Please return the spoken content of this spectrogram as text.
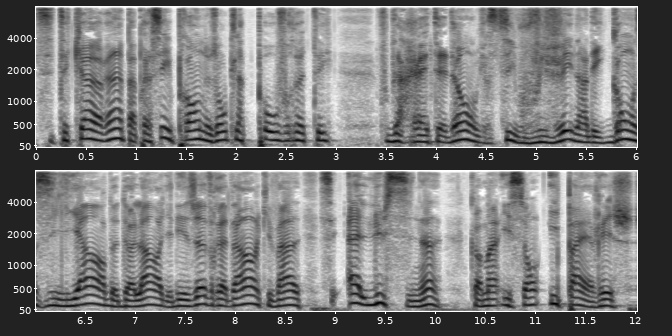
C'est écœurant. Puis après ça, ils prennent, nous autres, la pauvreté. Vous arrêtez donc, Christy. Vous vivez dans des gonzillards de dollars. Il y a des œuvres d'art qui valent. C'est hallucinant comment ils sont hyper riches.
